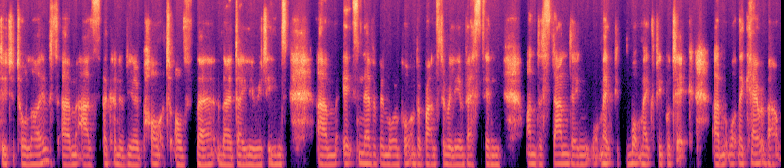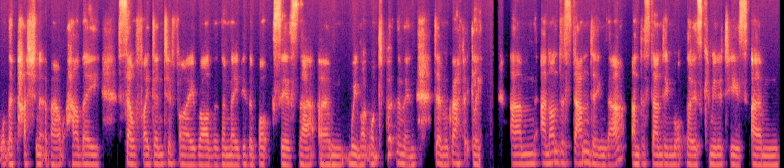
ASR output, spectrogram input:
digital lives um, as a kind of, you know, part of their, their daily routines, it's never been more important for brands to really invest in understanding what, make, what makes people tick, what they care about, what they're passionate about, how they self-identify rather than maybe the boxes that we might want to put them in demographically um, and understanding that, understanding what those communities um,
